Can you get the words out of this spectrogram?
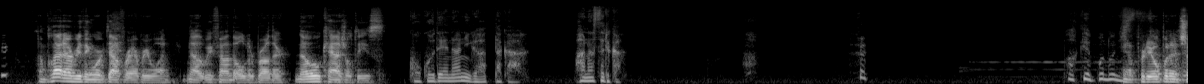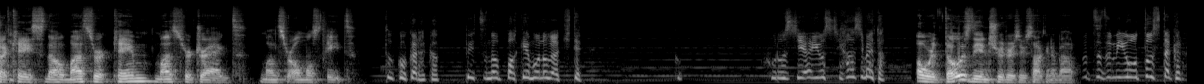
I'm glad everything worked out for everyone, now that we found the older brother. No casualties. Yeah, pretty open and shut case. No, monster came, monster dragged. Monster almost ate. どこからか別の化け物が来てこ殺し合いをし始めた Oh, were those the intruders he was talking about? 鼓を落としたから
